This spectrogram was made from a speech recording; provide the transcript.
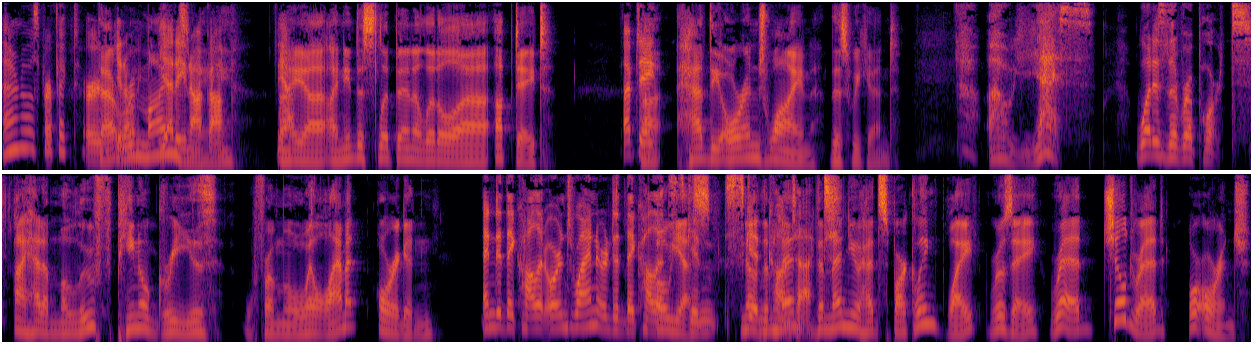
I don't know, it's perfect. Or That you know, reminds Yeti me. knockoff. Yeah. I uh, I need to slip in a little uh, update. Update. Uh, had the orange wine this weekend. oh yes. What is the report? I had a Maloof Pinot Gris from Willamette, Oregon. And did they call it orange wine or did they call it oh yes, skin skin no, the, men- the menu had sparkling, white, rosé, red, chilled red, or orange.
